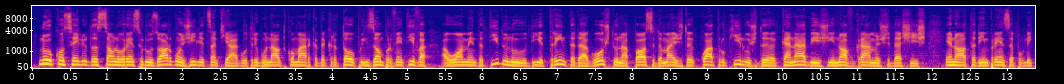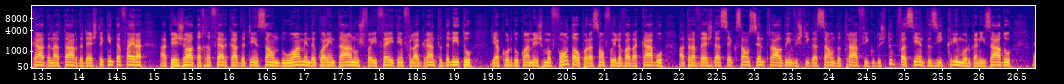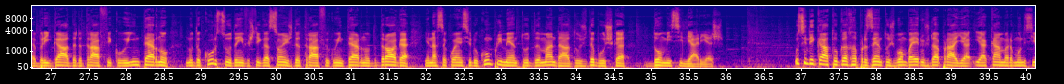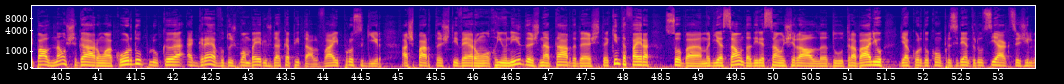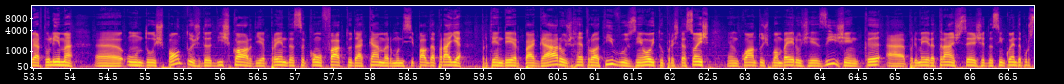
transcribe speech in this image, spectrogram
No Conselho de São Lourenço dos Órgãos, Gília de Santiago, o Tribunal de Comarca decretou prisão preventiva ao homem detido no dia 30 de agosto na posse de mais de 4 quilos de cannabis e 9 gramas de X. Em nota de imprensa publicada na tarde desta quinta-feira, a PJ refere que a detenção do homem de 40 anos foi feita em flagrante delito. De acordo com a mesma fonte, a operação foi levada a cabo através da Secção Central de Investigação de Tráfico de Estupefacientes e Crime Organizado, a Brigada de Tráfico Interno, no decurso da investigação operações de tráfico interno de droga e na sequência do cumprimento de mandados de busca domiciliárias. O sindicato que representa os bombeiros da praia e a Câmara Municipal não chegaram a acordo, pelo que a greve dos bombeiros da capital vai prosseguir. As partes estiveram reunidas na tarde desta quinta-feira sob a mediação da Direção-Geral do Trabalho. De acordo com o presidente do CIAX, Gilberto Lima, eh, um dos pontos de discórdia prende-se com o facto da Câmara Municipal da Praia pretender pagar os retroativos em oito prestações, enquanto os bombeiros exigem que a primeira tranche seja de 50%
